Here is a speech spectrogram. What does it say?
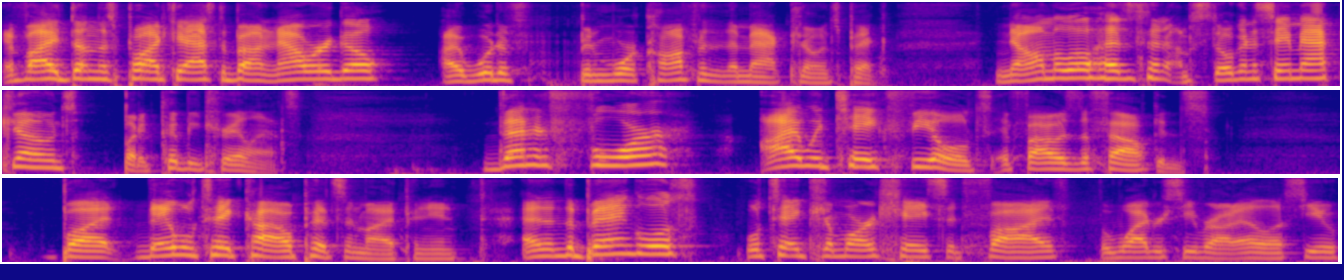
If I had done this podcast about an hour ago, I would have been more confident than Mac Jones pick. Now I'm a little hesitant. I'm still to say Mac Jones, but it could be Trey Lance. Then at four, I would take Fields if I was the Falcons but they will take Kyle Pitts, in my opinion. And then the Bengals will take Ja'Marr Chase at five, the wide receiver out LSU.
